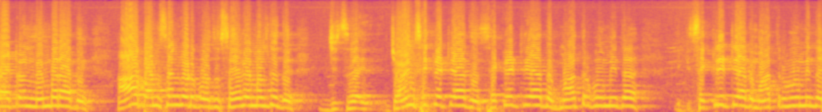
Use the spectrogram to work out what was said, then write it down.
ಪ್ಯಾಟ್ರನ್ ಮೆಂಬರ್ ಆದ. ಆ ಬನ್ಸಂಗಡು ಬೋದು ಸೇವೆ ಮಲ್ತದ ಜಾಯಿಂಟ್ ಸೆಕ್ರೆಟರಿ ಆದ ಸೆಕ್ರೆಟರಿ ಆದ ಮಾತೃಭೂಮಿದ, ಸೆಕ್ರೆಟರಿ ಆದ ಮಾತೃಭೂಮಿಯಿಂದ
